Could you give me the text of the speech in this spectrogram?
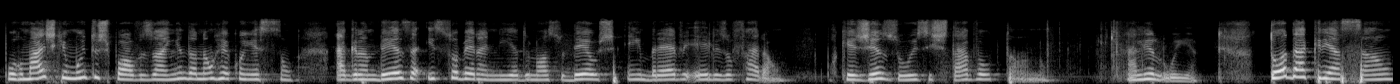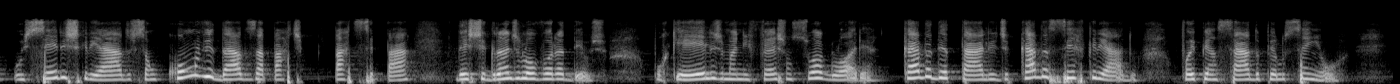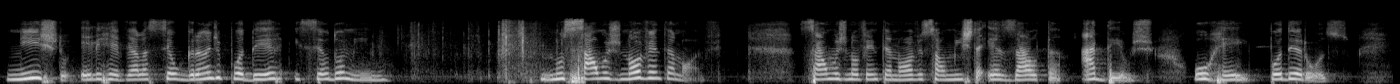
Por mais que muitos povos ainda não reconheçam a grandeza e soberania do nosso Deus, em breve eles o farão, porque Jesus está voltando. Aleluia. Toda a criação, os seres criados são convidados a participar participar deste grande louvor a Deus, porque eles manifestam sua glória. Cada detalhe de cada ser criado foi pensado pelo Senhor. Nisto, ele revela seu grande poder e seu domínio. No Salmos 99. Salmos 99, o salmista exalta a Deus, o Rei poderoso.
